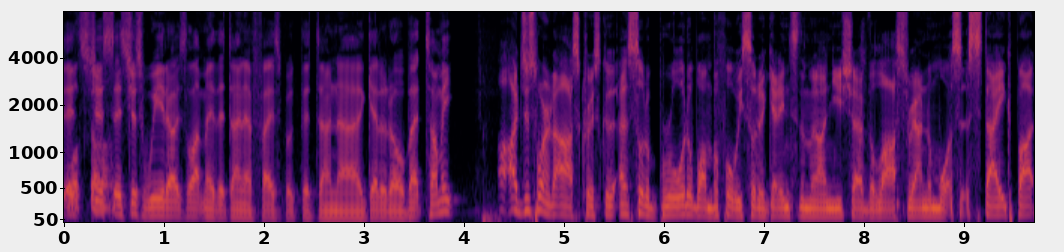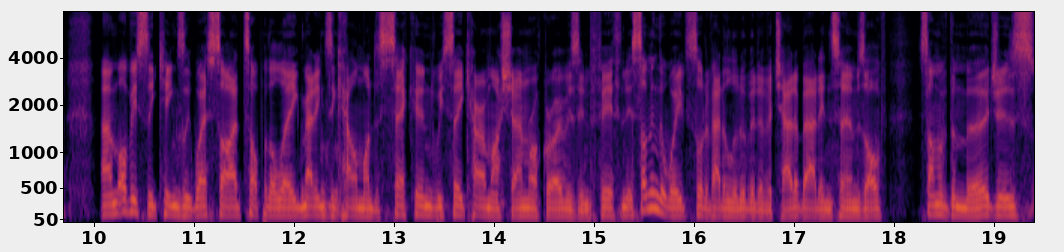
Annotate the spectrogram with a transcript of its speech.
it's just on. it's just weirdos like me that don't have Facebook that don't uh, get it all. But Tommy, I just wanted to ask Chris a sort of broader one before we sort of get into the minutiae of the last round and what's at stake. But um, obviously, Kingsley West side top of the league, Maddington Kalamunda second. We see Carramar Shamrock Rovers in fifth, and it's something that we've sort of had a little bit of a chat about in terms of some of the mergers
